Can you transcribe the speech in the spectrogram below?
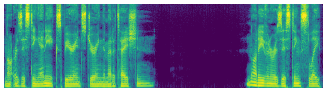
not resisting any experience during the meditation, not even resisting sleep.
